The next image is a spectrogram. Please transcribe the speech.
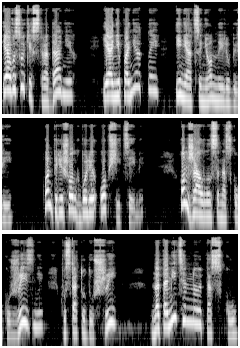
и о высоких страданиях, и о непонятной и неоцененной любви. Он перешел к более общей теме. Он жаловался на скуку жизни, пустоту души, на томительную тоску.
